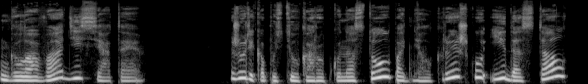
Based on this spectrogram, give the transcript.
Глава десятая. Журик опустил коробку на стол, поднял крышку и достал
